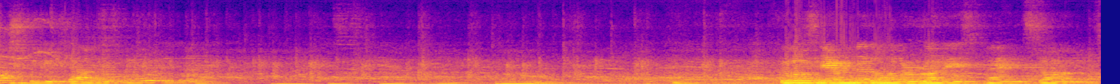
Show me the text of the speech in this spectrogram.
Wash the guitar. Who wants to hear another one of Roddy's pen songs?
